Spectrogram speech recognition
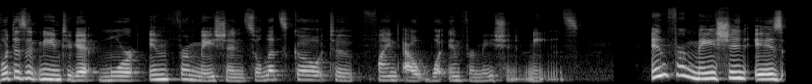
what does it mean to get more information. So let's go to find out what information means. Information is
